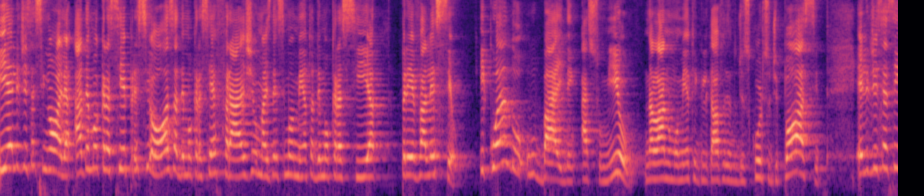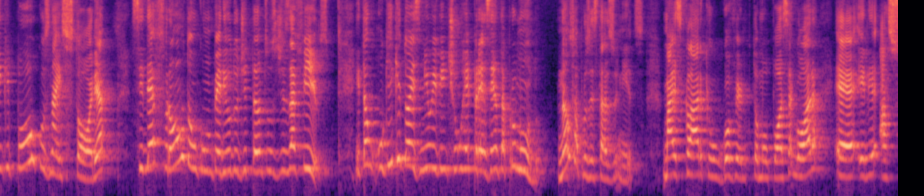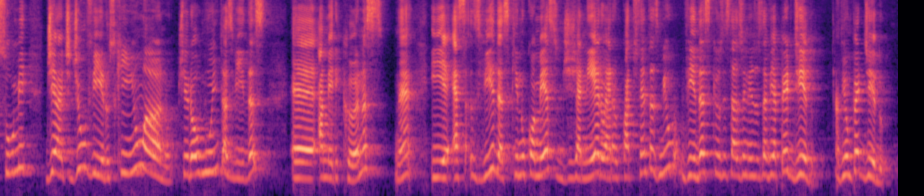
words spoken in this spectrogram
E ele disse assim: olha, a democracia é preciosa, a democracia é frágil, mas nesse momento a democracia prevaleceu. E quando o Biden assumiu, lá no momento em que ele estava fazendo o discurso de posse, ele disse assim que poucos na história se defrontam com um período de tantos desafios. Então, o que, que 2021 representa para o mundo? Não só para os Estados Unidos, mas claro que o governo que tomou posse agora, é, ele assume diante de um vírus que em um ano tirou muitas vidas é, americanas, né? E essas vidas que no começo de janeiro eram 400 mil vidas que os Estados Unidos havia perdido, haviam perdido.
